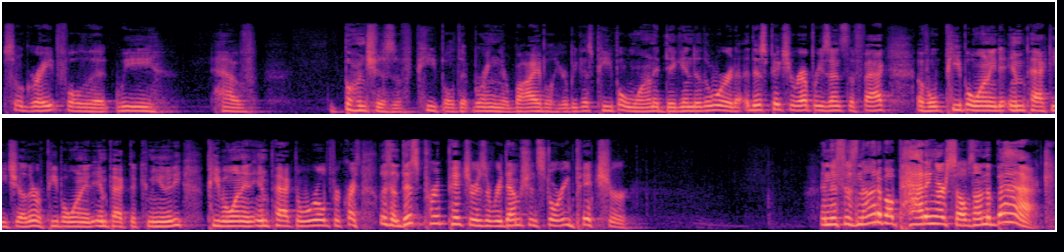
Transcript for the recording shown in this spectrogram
So grateful that we have bunches of people that bring their Bible here because people want to dig into the Word. This picture represents the fact of people wanting to impact each other, of people wanting to impact the community, people wanting to impact the world for Christ. Listen, this picture is a redemption story picture. And this is not about patting ourselves on the back.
